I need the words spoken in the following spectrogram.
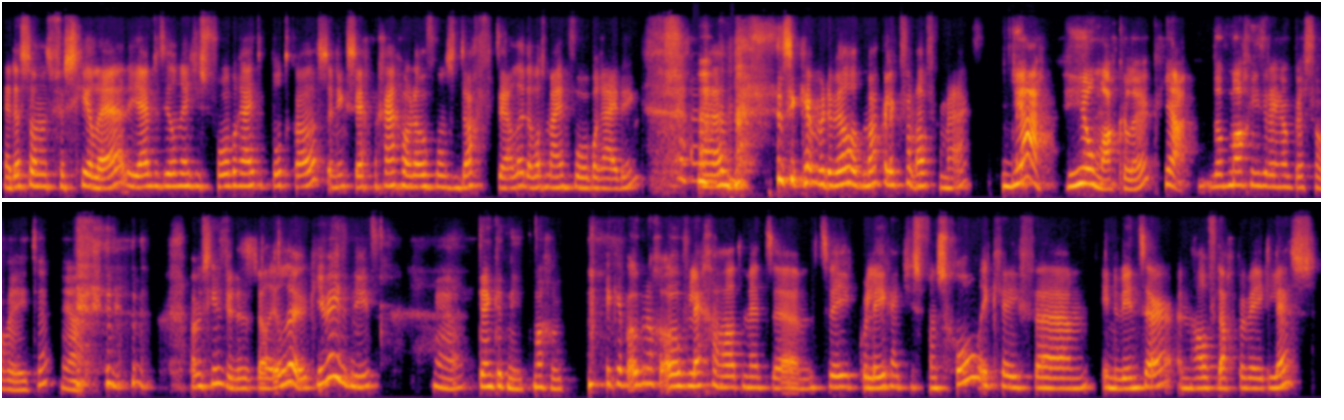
Ja, dat is dan het verschil, hè? Jij hebt het heel netjes voorbereid, de podcast. En ik zeg, we gaan gewoon over onze dag vertellen. Dat was mijn voorbereiding. um, dus ik heb me er wel wat makkelijk van afgemaakt. Ja, heel makkelijk. Ja, dat mag iedereen ook best wel weten. Ja. maar misschien vinden ze het wel heel leuk. Je weet het niet. Ja, ik denk het niet, maar goed. Ik heb ook nog overleg gehad met um, twee collegaatjes van school. Ik geef um, in de winter een half dag per week les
